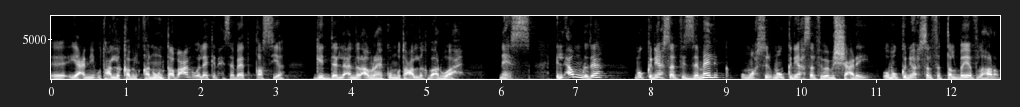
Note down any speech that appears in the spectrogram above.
آه، يعني متعلقة بالقانون طبعا ولكن حسابات قاسية جدا لأن الأمر هيكون متعلق بأرواح ناس. الأمر ده ممكن يحصل في الزمالك وممكن يحصل في باب الشعرية وممكن يحصل في الطلبية في الهرم.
